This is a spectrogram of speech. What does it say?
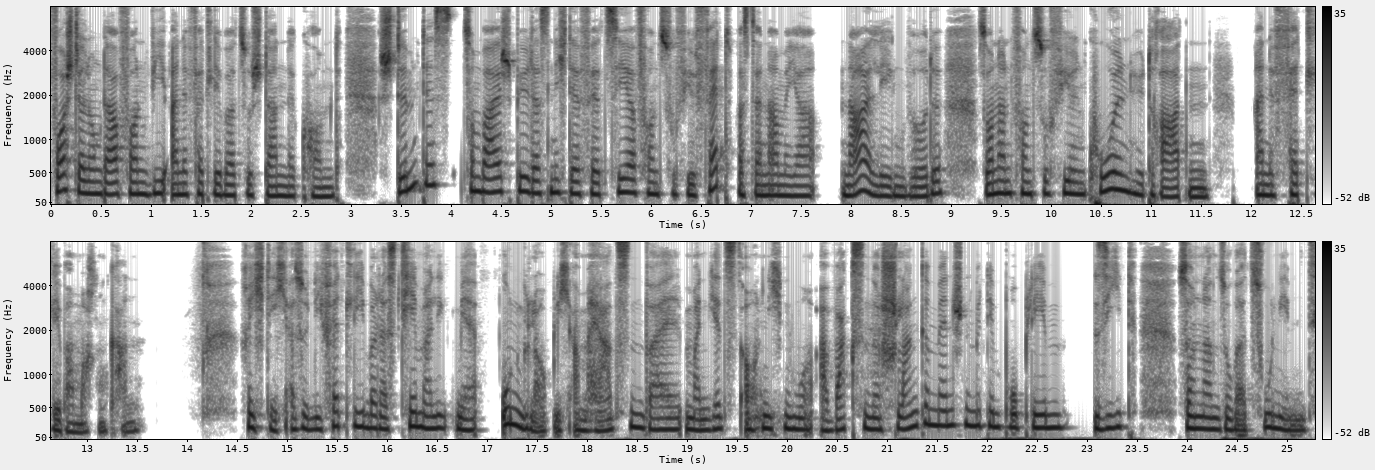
Vorstellung davon, wie eine Fettleber zustande kommt. Stimmt es zum Beispiel, dass nicht der Verzehr von zu viel Fett, was der Name ja nahelegen würde, sondern von zu vielen Kohlenhydraten eine Fettleber machen kann? Richtig, also die Fettleber, das Thema liegt mir unglaublich am Herzen, weil man jetzt auch nicht nur erwachsene, schlanke Menschen mit dem Problem sieht, sondern sogar zunehmend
